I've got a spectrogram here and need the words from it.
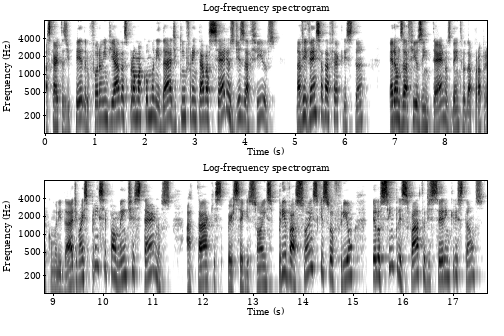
As cartas de Pedro foram enviadas para uma comunidade que enfrentava sérios desafios na vivência da fé cristã, eram desafios internos dentro da própria comunidade, mas principalmente externos, ataques, perseguições, privações que sofriam pelo simples fato de serem cristãos.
